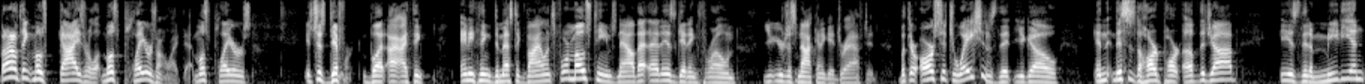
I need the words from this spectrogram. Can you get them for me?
but I don't think most guys are most players aren't like that. Most players, it's just different. But I, I think anything domestic violence for most teams now that that is getting thrown. You're just not going to get drafted. But there are situations that you go and this is the hard part of the job is that a media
